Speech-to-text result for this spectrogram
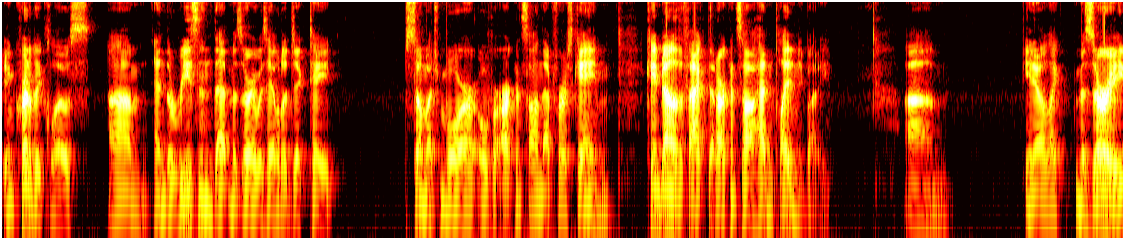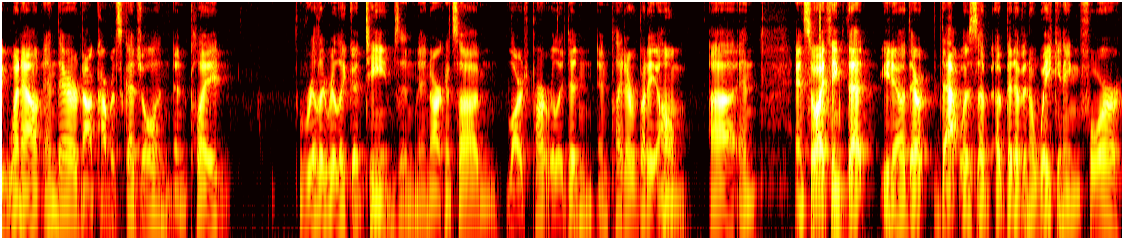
incredibly close. Um, and the reason that Missouri was able to dictate so much more over Arkansas in that first game came down to the fact that Arkansas hadn't played anybody. Um, you know, like Missouri went out in their non-conference schedule and, and played really, really good teams, and, and, Arkansas, in large part, really didn't, and played everybody at home. Uh, and and so I think that you know there that was a, a bit of an awakening for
